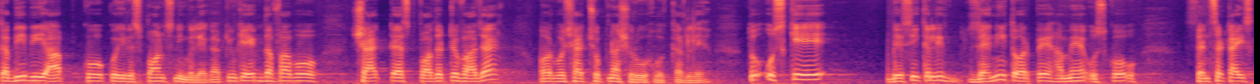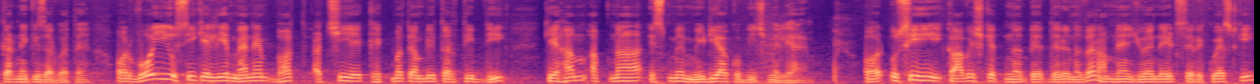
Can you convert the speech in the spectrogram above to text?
कभी भी आपको कोई रिस्पांस नहीं मिलेगा, क्योंकि एक दफ़ा वो शायद टेस्ट पॉजिटिव आ जाए और वो शायद छुपना शुरू हो, कर ले। तो उसके बेसिकली जहनी तौर पे हमें उसको सेंसिटाइज करने की ज़रूरत है। और वही उसी के लिए मैंने बहुत अच्छी एक हमत अमली तरतीब दी कि हम अपना इसमें मीडिया को बीच में ले आएँ। और उसी काविश के देर नज़र हमने यू एन एड से रिक्वेस्ट की।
